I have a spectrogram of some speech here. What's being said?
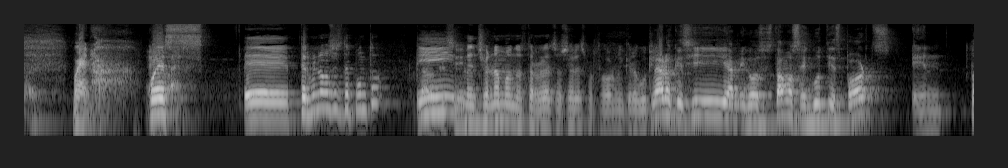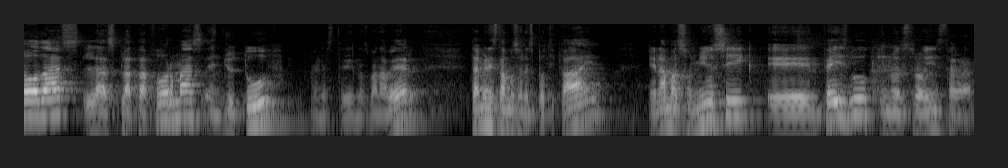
güey. Bueno, pues eh, terminamos este punto Claro y sí. mencionamos nuestras redes sociales, por favor, mi querido Guti. Claro que sí, amigos. Estamos en Guti Sports, en todas las plataformas, en YouTube, en este, nos van a ver. También estamos en Spotify, en Amazon Music, en Facebook y nuestro Instagram.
